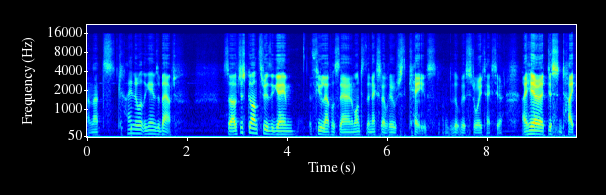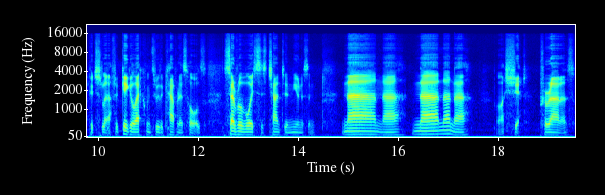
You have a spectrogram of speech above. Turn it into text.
and that's kind of what the game's about. So I've just gone through the game a few levels there and I'm on to the next level here which is the caves. a little bit of story text here. I hear a distant high-pitched laugh, a giggle echoing through the cavernous halls. Several voices chant in unison. Na na na na na. Oh shit. Piranhas.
